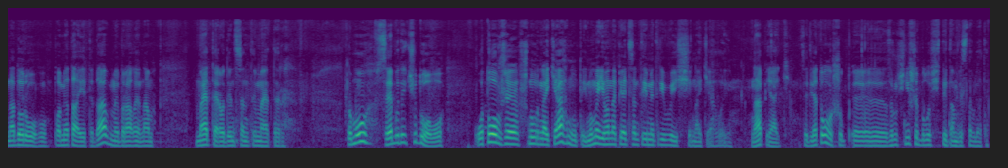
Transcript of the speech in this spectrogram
на дорогу. Пам'ятаєте, да? ми брали нам метр, один сантиметр. Тому все буде чудово. Ото вже шнур натягнутий, ну ми його на 5 см вище натягли. На 5. Це для того, щоб е, зручніше було щити там виставляти.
